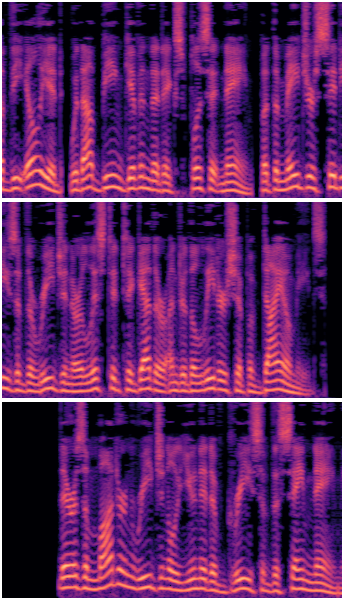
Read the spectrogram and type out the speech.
of the Iliad, without being given that explicit name, but the major cities of the region are listed together under the leadership of Diomedes. There is a modern regional unit of Greece of the same name,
